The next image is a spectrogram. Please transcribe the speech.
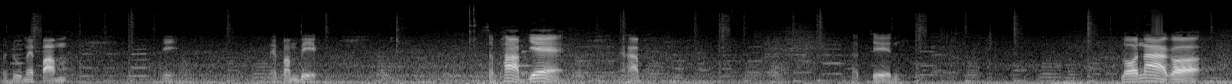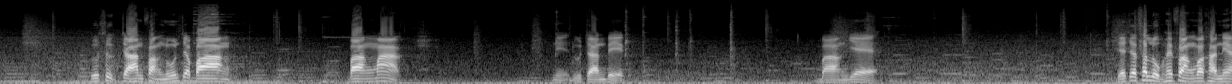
มาดูแม่ปั๊ม นี่ แม่ปั๊มเบรก สภาพแย่นะครับ ชัดเจน ล้อหน้าก็ รู้สึกจานฝั่งนู้นจะบาง บางมาก นี่ดูจานเบรก บางแย่เดี๋ยวจะสรุปให้ฟังว่าคันนี้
